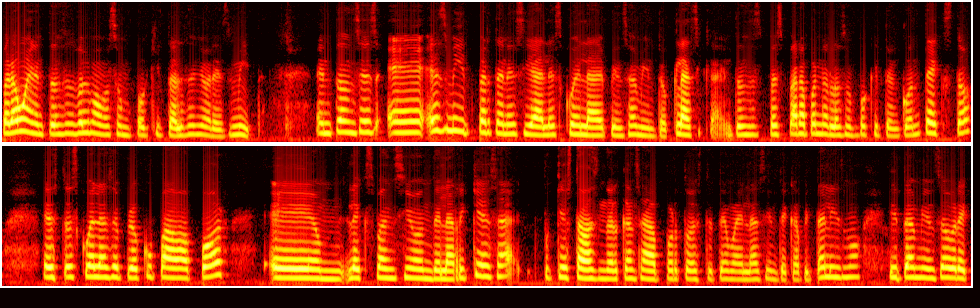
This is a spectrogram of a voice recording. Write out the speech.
Pero bueno, entonces volvamos un poquito al señor Smith. Entonces, eh, Smith pertenecía a la escuela de pensamiento clásica. Entonces, pues para ponerlos un poquito en contexto, esta escuela se preocupaba por em, la expansión de la riqueza que estaba siendo alcanzada por todo este tema del naciente capitalismo y también sobre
